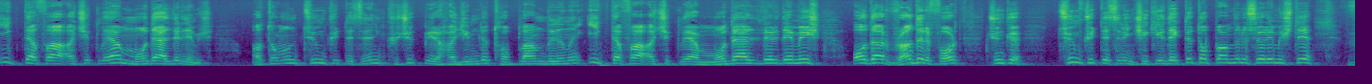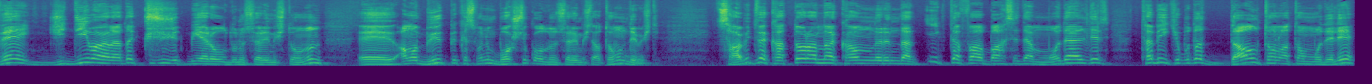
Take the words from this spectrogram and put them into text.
ilk defa açıklayan modeldir demiş. atomun tüm kütlesinin küçük bir hacimde toplandığını ilk defa açıklayan modeldir demiş. O da Rutherford. Çünkü tüm kütlesinin çekirdekte toplandığını söylemişti ve ciddi manada küçücük bir yer olduğunu söylemişti onun. Ee, ama büyük bir kısmının boşluk olduğunu söylemişti atomun demişti. Sabit ve katlı oranlar kanunlarından ilk defa bahseden modeldir. Tabii ki bu da Dalton atom modeli.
